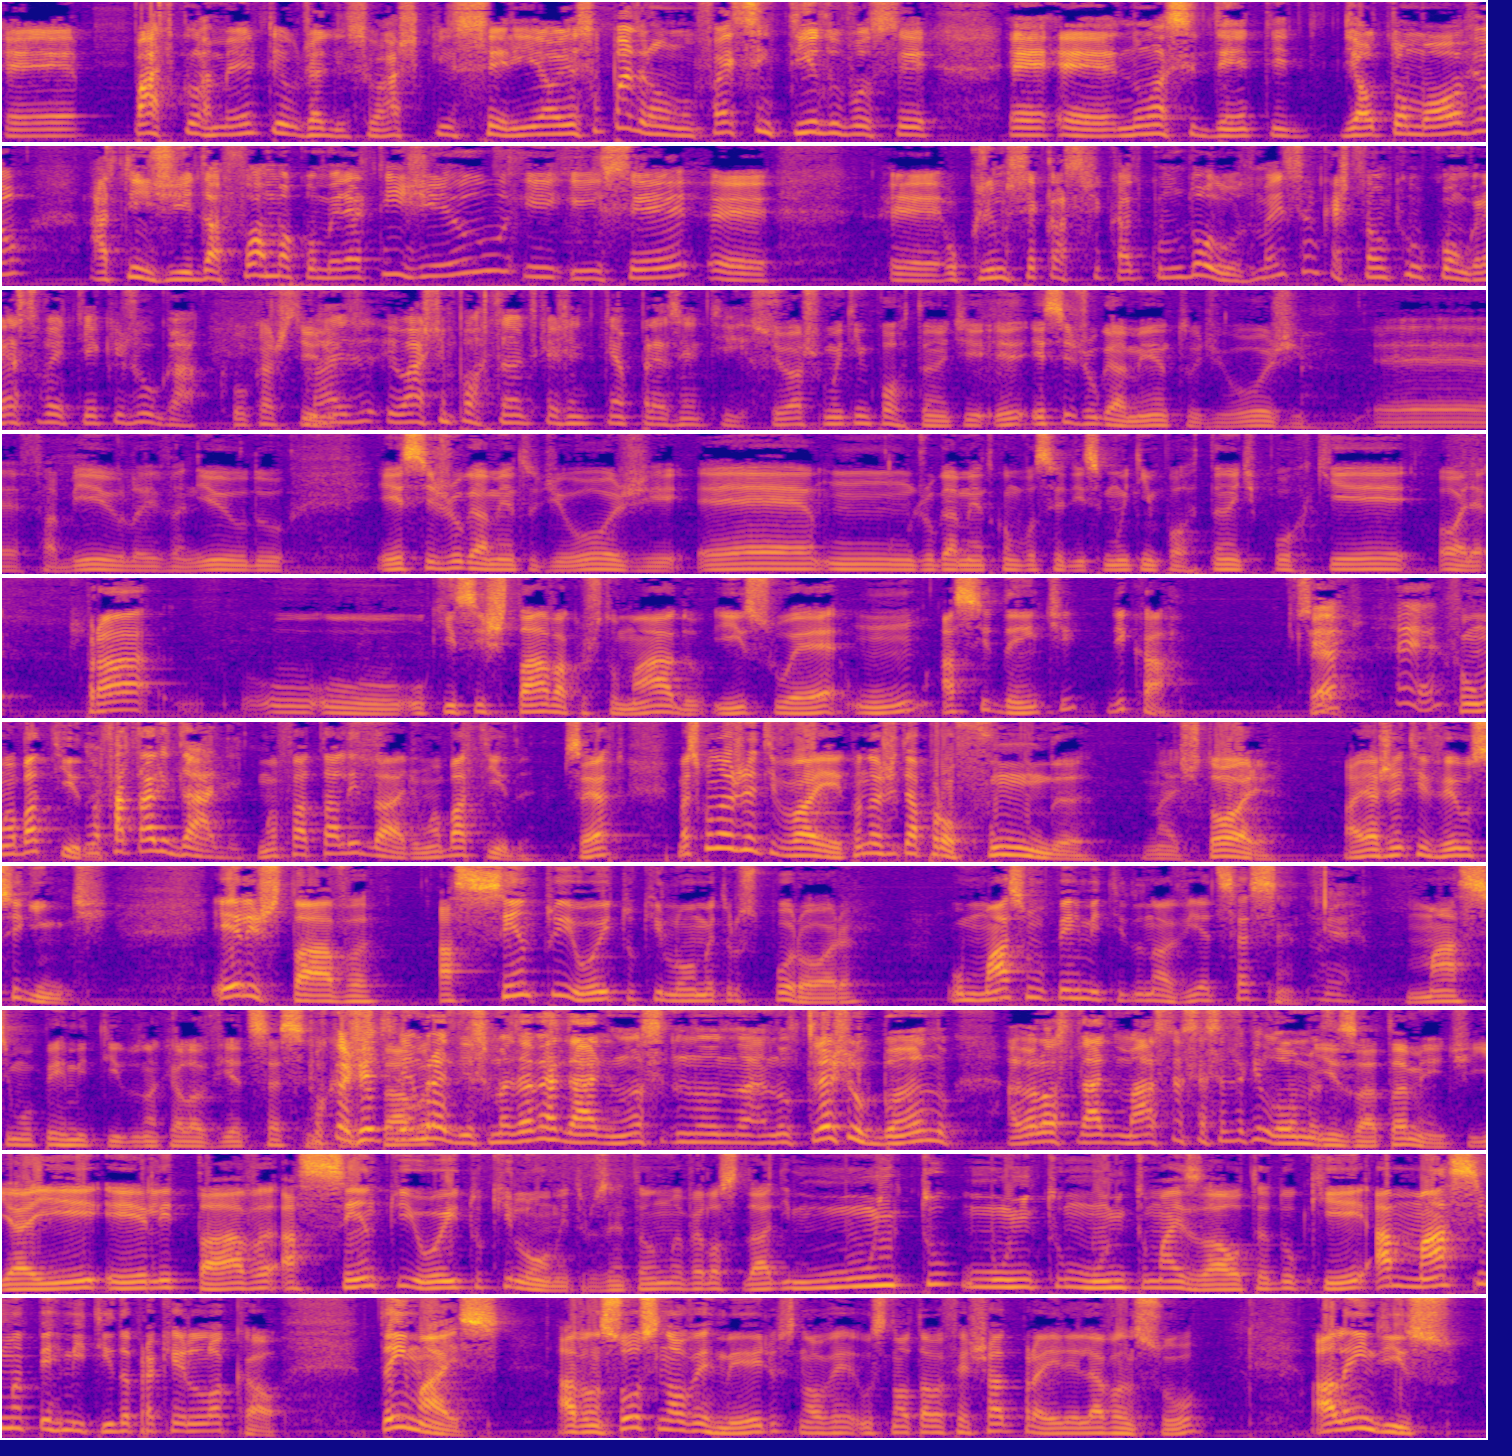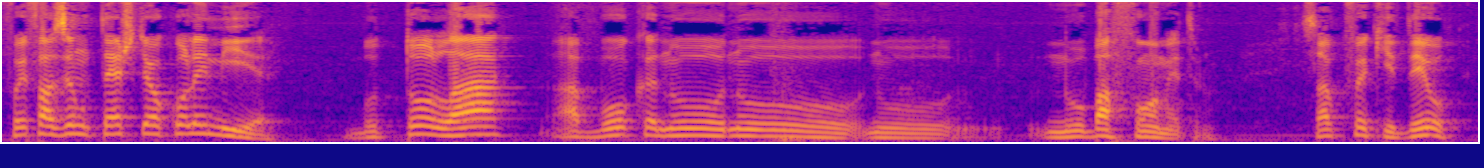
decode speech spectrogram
É, particularmente, eu já disse, eu acho que seria esse o padrão. Não faz sentido você, é, é, num acidente de automóvel, atingir da forma como ele atingiu e, e ser é, o crime ser classificado como doloso. Mas isso é uma questão que o Congresso vai ter que julgar. Castilho, Mas eu acho importante que a gente tenha presente isso. Eu acho muito importante. Esse julgamento de hoje, é, Fabíola, Ivanildo, esse julgamento de hoje é um julgamento, como você disse, muito importante, porque, olha, para o, o, o que se estava acostumado, isso é um acidente de carro. Certo? É. Foi uma batida. Uma fatalidade. Uma fatalidade, uma batida, certo? Mas quando a gente vai, quando a gente aprofunda na história, aí a gente vê o seguinte: ele estava a 108 km por hora, o máximo permitido na via é de 60. É máximo permitido naquela via de 60. Porque a gente Estava... lembra disso, mas é verdade. No, no, no, trecho urbano, a velocidade máxima é 60 km. Exatamente. E aí ele estava a 108 km. Então, uma velocidade muito, muito, muito mais alta do que a máxima permitida para aquele local. Tem mais. Avançou o sinal vermelho, o sinal, estava fechado para ele, ele avançou. Além disso, foi fazer um teste de alcoolemia. Botou lá a boca no, no, no, no bafômetro Sabe o que foi que deu?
